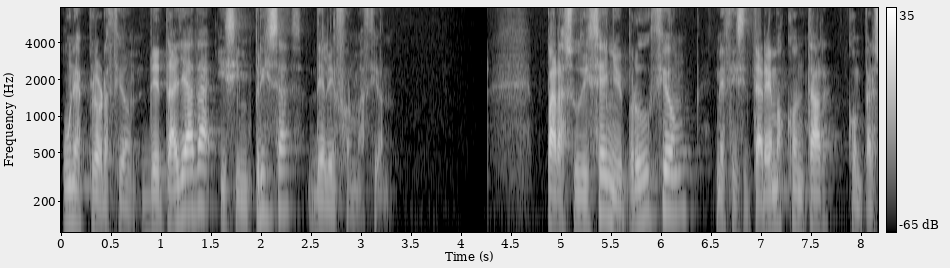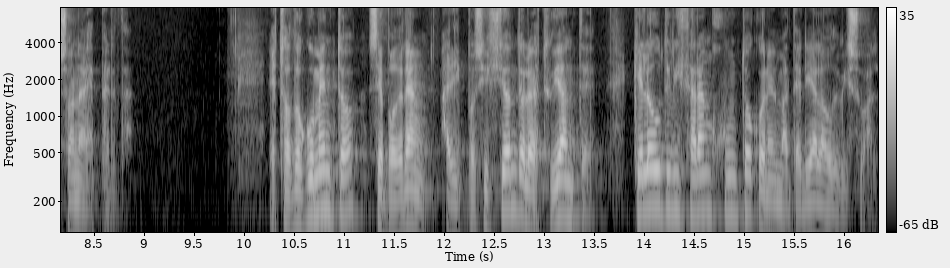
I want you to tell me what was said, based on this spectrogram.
una exploración detallada y sin prisas de la información. Para su diseño y producción necesitaremos contar con personas expertas. Estos documentos se pondrán a disposición de los estudiantes, que lo utilizarán junto con el material audiovisual.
